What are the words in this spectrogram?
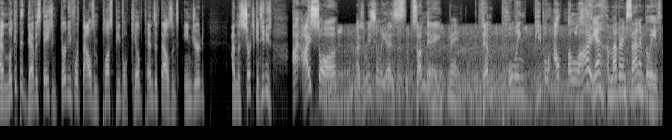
And look at the devastation 34,000 plus people killed, tens of thousands injured. And the search continues. I, I saw as recently as Sunday Right. them pulling people out alive. Yeah, a mother and son, I believe.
